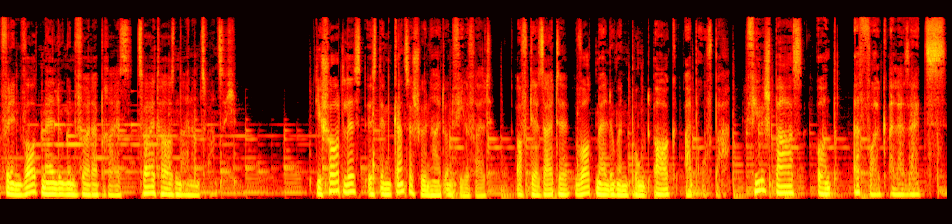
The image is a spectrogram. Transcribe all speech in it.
für den Wortmeldungen Förderpreis 2021. Die Shortlist ist in ganzer Schönheit und Vielfalt auf der Seite wortmeldungen.org abrufbar. Viel Spaß und Erfolg allerseits.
